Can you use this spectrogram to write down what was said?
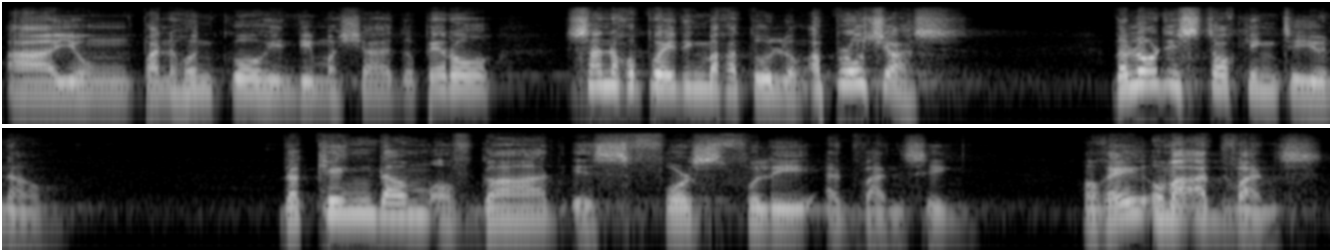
Ah, yung panahon ko hindi masyado. Pero saan ako pwedeng makatulong? Approach us. The Lord is talking to you now. The kingdom of God is forcefully advancing. Okay? Uma-advance.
